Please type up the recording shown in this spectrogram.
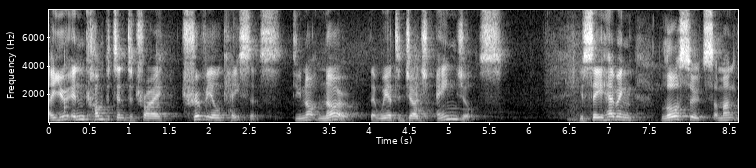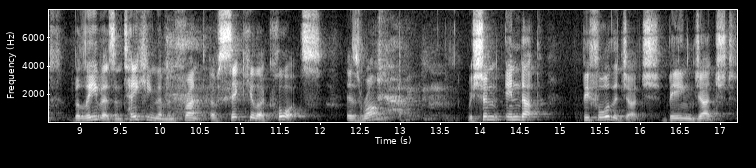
are you incompetent to try trivial cases? Do you not know that we are to judge angels? You see, having lawsuits amongst believers and taking them in front of secular courts is wrong. We shouldn't end up before the judge, being judged.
